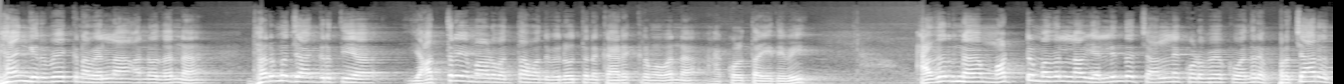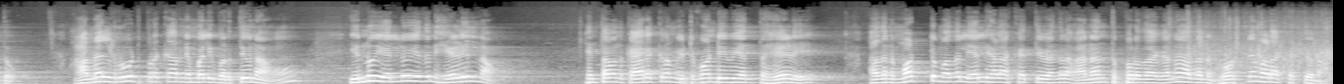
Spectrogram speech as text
ಹೆಂಗಿರ್ಬೇಕು ನಾವೆಲ್ಲ ಅನ್ನೋದನ್ನು ಧರ್ಮ ಜಾಗೃತಿಯ ಯಾತ್ರೆ ಮಾಡುವಂಥ ಒಂದು ವಿನೂತನ ಕಾರ್ಯಕ್ರಮವನ್ನು ಹಾಕ್ಕೊಳ್ತಾ ಇದ್ದೀವಿ. ಅದನ್ನು ಮೊಟ್ಟ ಮೊದಲು ನಾವು ಎಲ್ಲಿಂದ ಚಾಲನೆ ಕೊಡಬೇಕು ಅಂದರೆ ಪ್ರಚಾರದ್ದು. ಆಮೇಲೆ ರೂಟ್ ಪ್ರಕಾರ ನಿಮ್ಮಲ್ಲಿಗೆ ಬರ್ತೀವಿ ನಾವು. ಇನ್ನೂ ಎಲ್ಲೂ ಇದನ್ನು ಹೇಳಿಲ್ಲ ನಾವು. ಇಂಥ ಒಂದು ಕಾರ್ಯಕ್ರಮ ಇಟ್ಕೊಂಡೀವಿ ಅಂತ ಹೇಳಿ ಅದನ್ನು ಮೊಟ್ಟ ಮೊದಲು ಎಲ್ಲಿ ಹೇಳಕತ್ತೀವಿ ಅಂದ್ರೆ ಅನಂತಪುರದಾಗನ ಅದನ್ನು ಘೋಷಣೆ ಮಾಡಾಕತ್ತೀವಿ ನಾವು.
